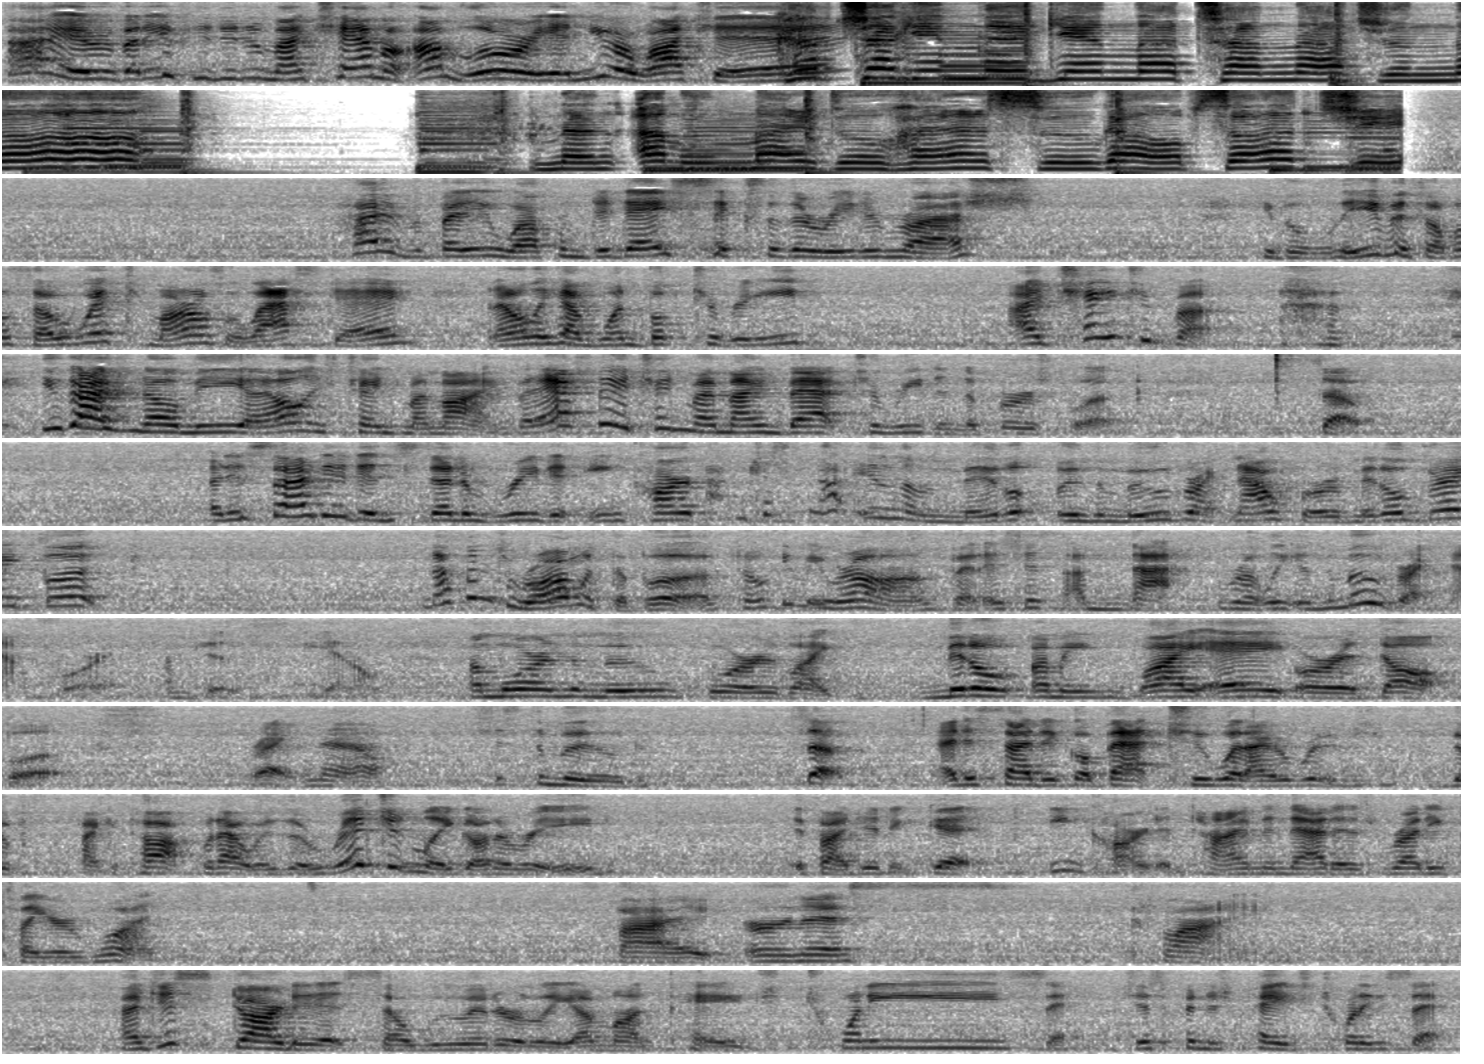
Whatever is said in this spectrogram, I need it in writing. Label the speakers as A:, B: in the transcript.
A: Hi everybody, if you're new to my channel, I'm Lori and you're watching Hi everybody, welcome to day 6 of the Reading Rush you believe it's almost over with? Tomorrow's the last day, and I only have one book to read. I changed my... you guys know me, I always change my mind. But actually, I changed my mind back to reading the first book. So, I decided instead of reading Inkheart, I'm just not in the middle in the mood right now for a middle grade book. Nothing's wrong with the book, don't get me wrong, but it's just I'm not really in the mood right now for it. I'm just, you know, I'm more in the mood for like middle, I mean YA or adult books right now. It's just the mood. So I decided to go back to what I, if I could talk, what I was originally going to read if I didn't get Inkheart in time, and that is Ready Player One by Ernest Cline. I just started it, so literally I'm on page 26. Just finished page 26.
